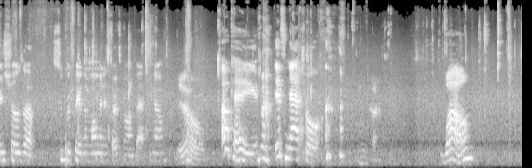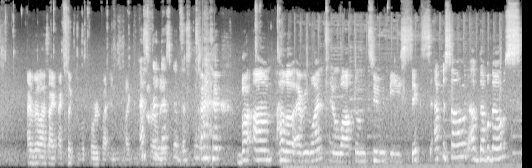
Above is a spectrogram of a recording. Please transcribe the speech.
it shows up super clear the moment it starts growing back, you know? Yeah. Okay, it's natural. Okay. Well, I realized I, I clicked the record button like That's early. good, that's good, that's good. but um, hello everyone, and welcome to the sixth episode of Double Dose.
